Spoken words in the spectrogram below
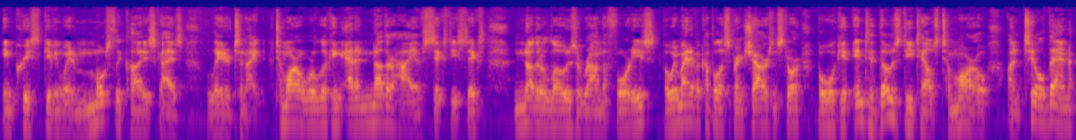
increase giving way to mostly cloudy skies later tonight. Tomorrow we're looking at another high of 66 another lows around the 40s. But we might have a couple of spring showers in store, but we'll get into those details tomorrow. Until then,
